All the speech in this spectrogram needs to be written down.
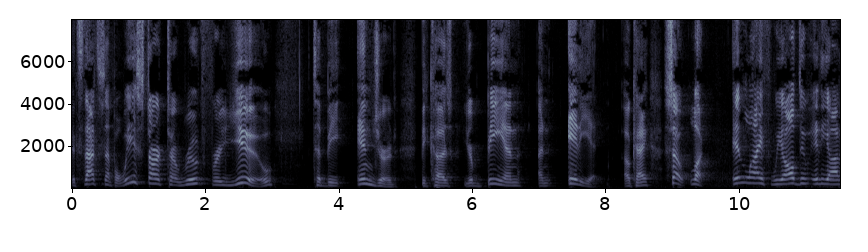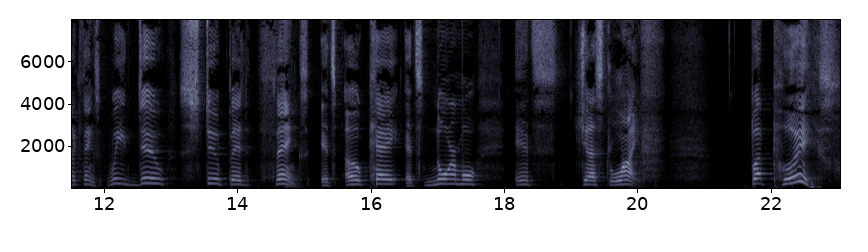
It's that simple. We start to root for you to be injured because you're being an idiot. Okay? So, look, in life, we all do idiotic things. We do stupid things. It's okay. It's normal. It's just life. But please,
